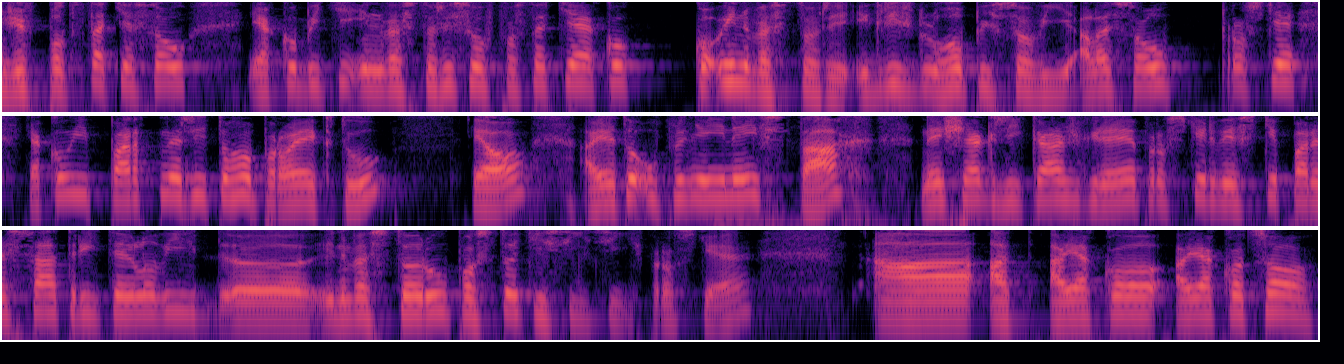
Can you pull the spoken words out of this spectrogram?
že v podstatě jsou, jako by ti investoři jsou v podstatě jako koinvestoři, i když dluhopisoví, ale jsou prostě jako partneři toho projektu, Jo? A je to úplně jiný vztah, než jak říkáš, kde je prostě 250 retailových uh, investorů po 100 tisících prostě. A, a, a, jako, a jako co?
